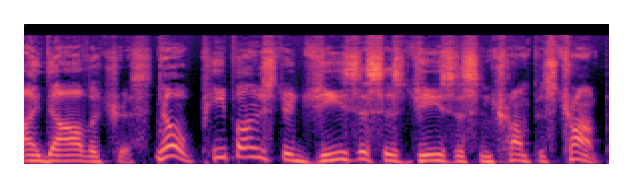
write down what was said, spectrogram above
idolatrous. No, people understood Jesus as Jesus and Trump as Trump.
